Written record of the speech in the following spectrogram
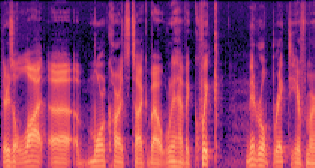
there's a lot uh, of more cards to talk about. We're gonna have a quick mid-roll break to hear from our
